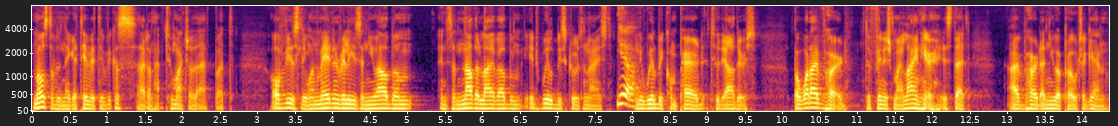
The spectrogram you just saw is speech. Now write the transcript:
most of the negativity because I don't have too much of that. But obviously, when Maiden release a new album and it's another live album, it will be scrutinized Yeah. and it will be compared to the others. But what I've heard to finish my line here is that I've heard a new approach again.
